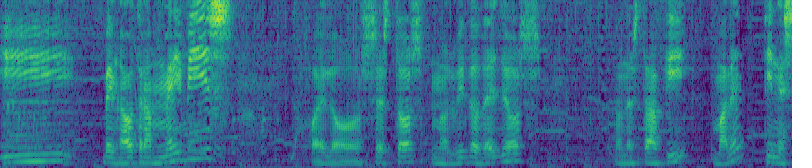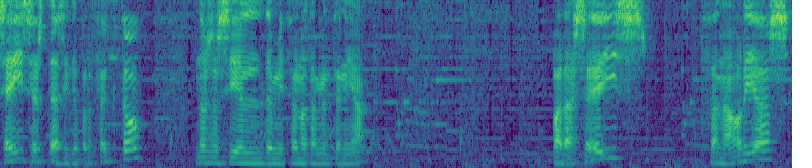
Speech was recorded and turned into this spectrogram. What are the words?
Y... Venga, otra Mavis. Joder, los estos, me olvido de ellos. ¿Dónde está aquí? Vale, tiene 6 este, así que perfecto. No sé si el de mi zona también tenía para 6 zanahorias,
